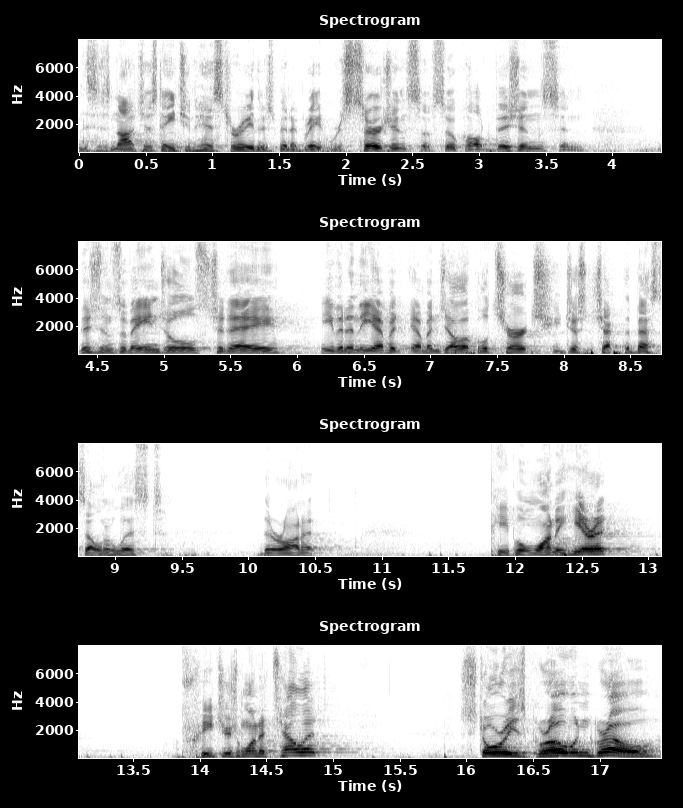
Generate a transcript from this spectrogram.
This is not just ancient history. There's been a great resurgence of so called visions and visions of angels today. Even in the evangelical church, you just check the bestseller list, they're on it. People want to hear it, preachers want to tell it. Stories grow and grow.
